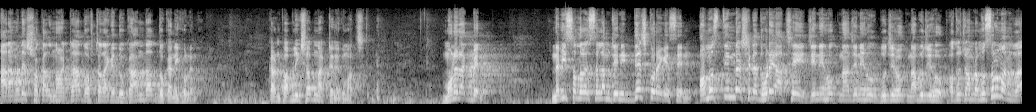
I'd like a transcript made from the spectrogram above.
আর আমাদের সকাল নয়টা, দশটার আগে দোকানদার দোকানই খোলে না। কারণ পাবলিক সব নাক টেনে ঘুমাচ্ছে। মনে রাখবেন নবী সাল্লাহ সাল্লাম যে নির্দেশ করে গেছেন, অমুসলিমরা সেটা ধরে আছে, জেনে হোক, না জেনে হোক, বুঝে হোক, না বুঝে হোক, অথচ আমরা মুসলমানরা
